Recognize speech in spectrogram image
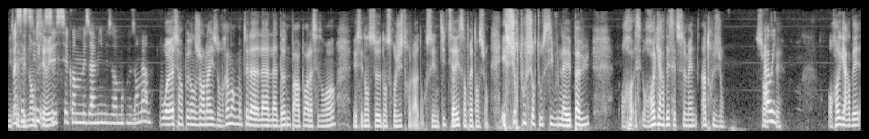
une Bah, espèce d'énorme série. c'est- c'est comme mes amis, mes amours, mes emmerdes. Ouais, c'est un peu dans ce genre-là. Ils ont vraiment remonté la, la, la donne par rapport à la saison 1 et c'est dans ce dans ce registre-là. Donc c'est une petite série sans prétention. Et surtout, surtout, si vous ne l'avez pas vu, re- regardez cette semaine Intrusion sur Ah Arte. oui. Regardez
